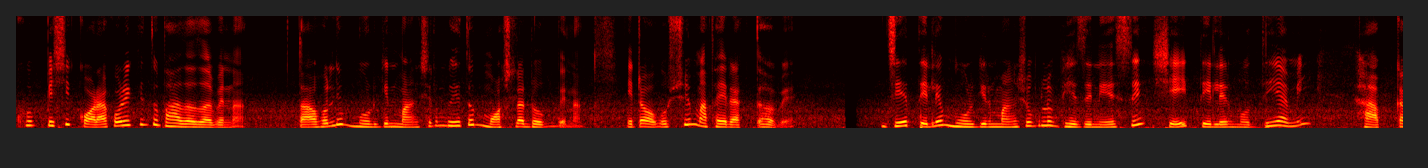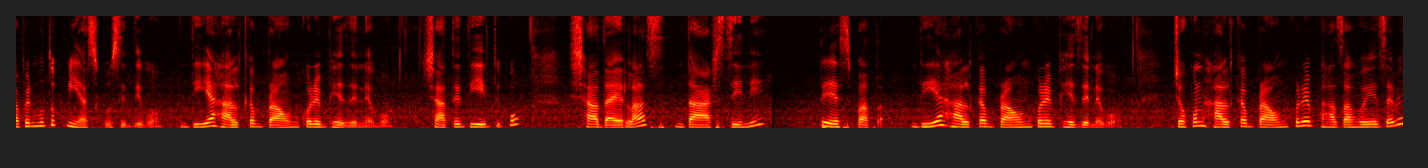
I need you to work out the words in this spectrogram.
খুব বেশি কড়া করে কিন্তু ভাজা যাবে না। তাহলে মুরগির মাংসের ভেতর মশলা ঢুকবে না। এটা অবশ্যই মাথায় রাখতে হবে। যে তেলে মুরগির মাংসগুলো ভেজে নিয়েছি, সেই তেলের মধ্যেই আমি হাফ কাপের মতো পেঁয়াজ কুচি দিব। দিয়ে হালকা ব্রাউন করে ভেজে নেব। সাথে দিয়ে দিব সাদা এলাচ, দারচিনি, তেজপাতা দিয়ে হালকা ব্রাউন করে ভেজে নেব। যখন হালকা ব্রাউন করে ভাজা হয়ে যাবে,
